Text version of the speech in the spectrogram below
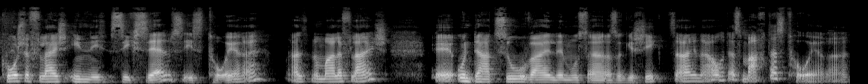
Koscherfleisch in sich selbst ist teurer als normale Fleisch. Äh, und dazu, weil der muss also geschickt sein auch, das macht das teurer.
